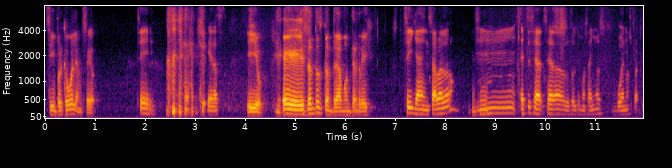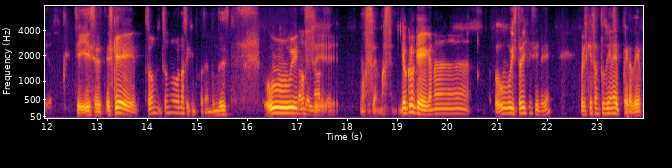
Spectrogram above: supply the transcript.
sí, porque huelen feo. Sí. si quieras. Y yo. Eh, Santos contra Monterrey. Sí, ya en sábado. Mm, este se ha, se ha dado los últimos años buenos partidos. Sí, se- es que son, son muy buenos equipos, entonces. Uy, no sé. norte. No sé, no sé. Yo creo que gana. Uy, está difícil, ¿eh? Pero es que Santos viene de perder.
